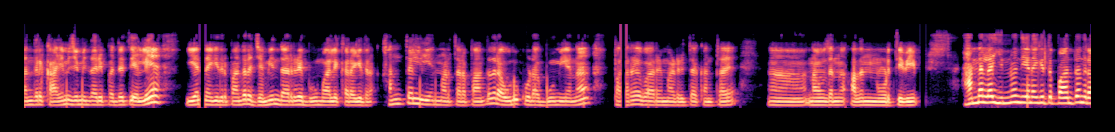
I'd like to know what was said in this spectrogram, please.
ಅಂದ್ರೆ ಕಾಯಂ ಜಮೀನ್ದಾರಿ ಪದ್ಧತಿಯಲ್ಲಿ ಏನಾಗಿದ್ರಪ್ಪ ಅಂದ್ರೆ ಜಮೀನ್ದಾರರೇ ಭೂ ಮಾಲೀಕರಾಗಿದ್ರ. ಅಂತಲ್ಲಿ ಏನ್ ಮಾಡ್ತಾರಪ್ಪ ಅಂತಂದ್ರೆ ಅವರು ಕೂಡ ಭೂಮಿಯನ್ನ ಪರಬಾರಿ ಮಾಡಿರ್ತಕ್ಕಂತ ಆ, ನಾವು ಅದನ್ನ ಅದನ್ನ ನೋಡ್ತೀವಿ. ಆಮೇಲೆ ಇನ್ನೊಂದು ಏನಾಗಿತ್ತಪ್ಪ ಅಂತಂದ್ರ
